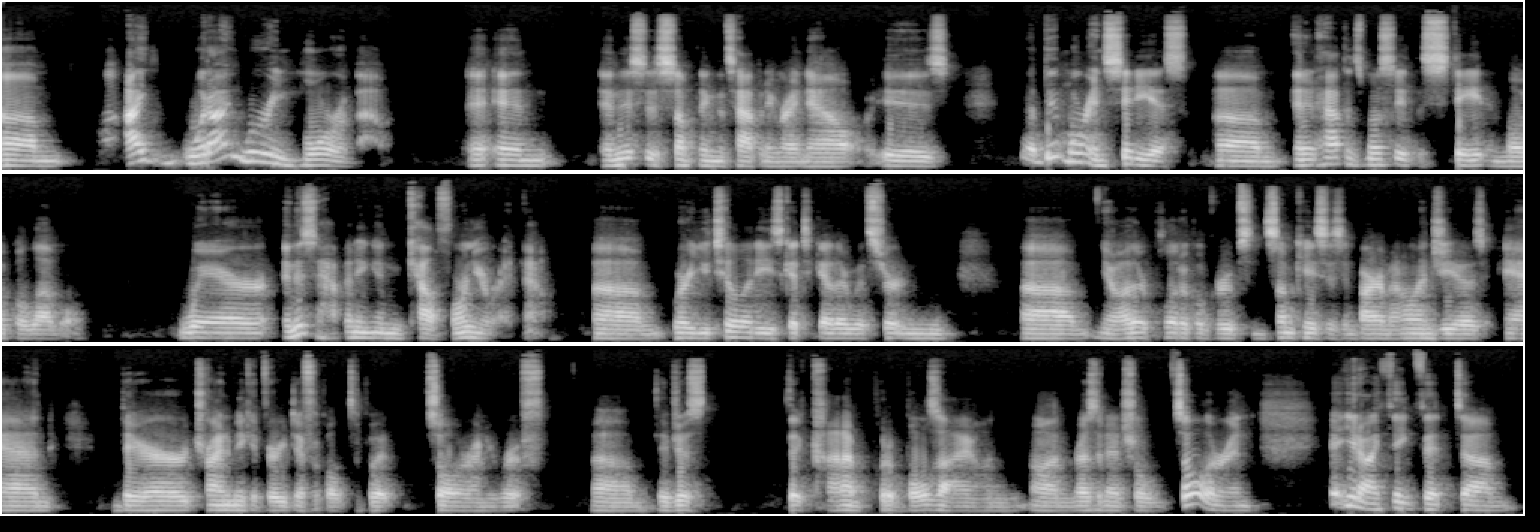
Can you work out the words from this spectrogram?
Um, I what I worry more about, and and this is something that's happening right now, is a bit more insidious, um, and it happens mostly at the state and local level, where and this is happening in California right now, um, where utilities get together with certain um, you know other political groups, in some cases environmental NGOs, and they're trying to make it very difficult to put solar on your roof. Um, they just they kind of put a bullseye on on residential solar, and you know I think that um,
